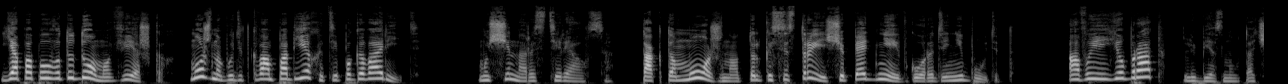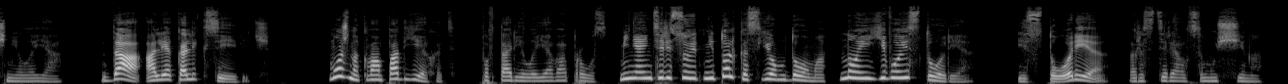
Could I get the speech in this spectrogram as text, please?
«Я по поводу дома в Вешках. Можно будет к вам подъехать и поговорить?» Мужчина растерялся. «Так-то можно, только сестры еще пять дней в городе не будет». «А вы ее брат?» — любезно уточнила я. «Да, Олег Алексеевич». «Можно к вам подъехать?» — повторила я вопрос. «Меня интересует не только съем дома, но и его история». «История?» — растерялся мужчина.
